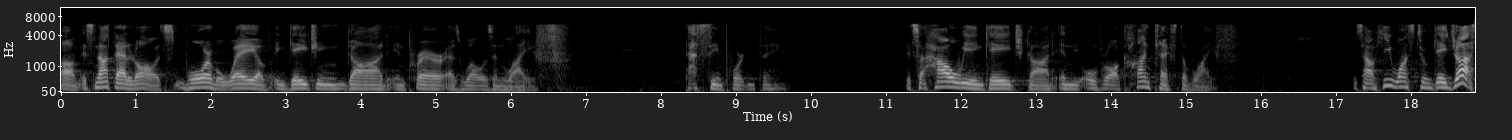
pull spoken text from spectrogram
Um, it's not that at all. It's more of a way of engaging God in prayer as well as in life. That's the important thing. It's how we engage God in the overall context of life. It's how He wants to engage us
